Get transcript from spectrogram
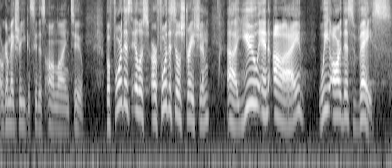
we're gonna make sure you can see this online too before this illust- or for this illustration, uh, you and I, we are this vase.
